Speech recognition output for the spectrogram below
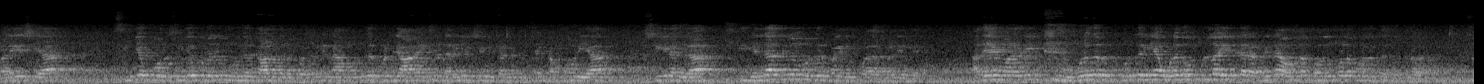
மலேசியா சிங்கப்பூர். சிங்கப்பூர் வரைக்கும் முருகர் காலத்தனப்பட்டிருக்கு நான் முருகர் பற்றி ஆராய்ச்சியில் நிறைய விஷயங்கள் கண்டுபிடிச்சேன். கம்போடியா ஸ்ரீலங்கா இது எல்லாத்துக்கும் முருகர் பயணம் பண்ணியிருக்கேன். அதே மாதிரி முருகர் முருகர் ஏன் உலகம் ஃபுல்லாக இருக்கார் அப்படின்னா அவங்க தான் முதல் முதல்ல உலகத்தை சுற்றுறாரு ஸோ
